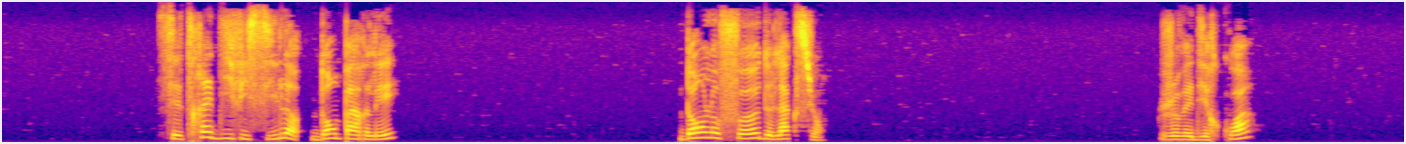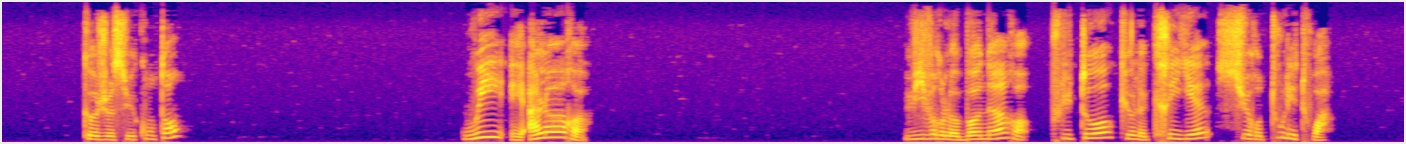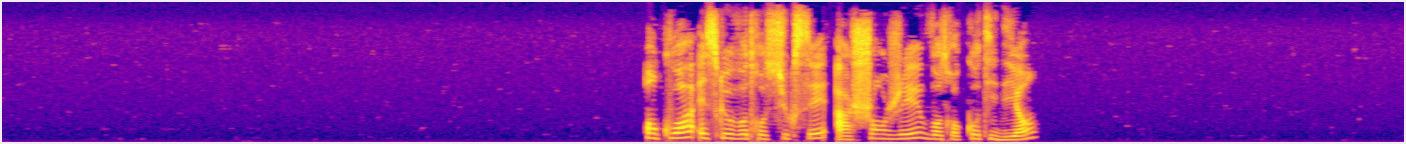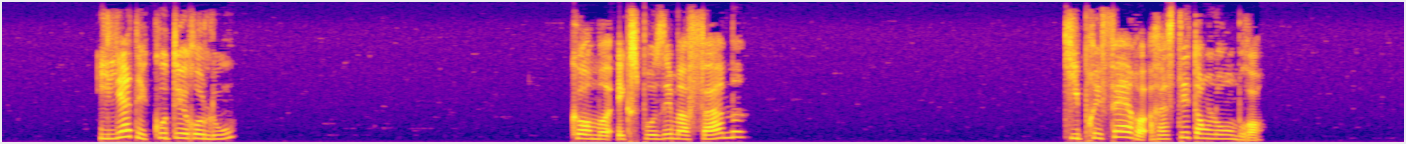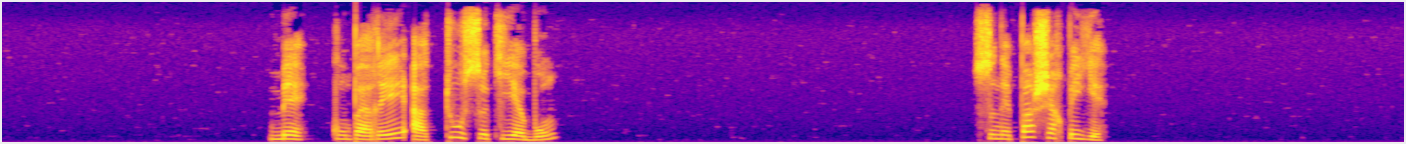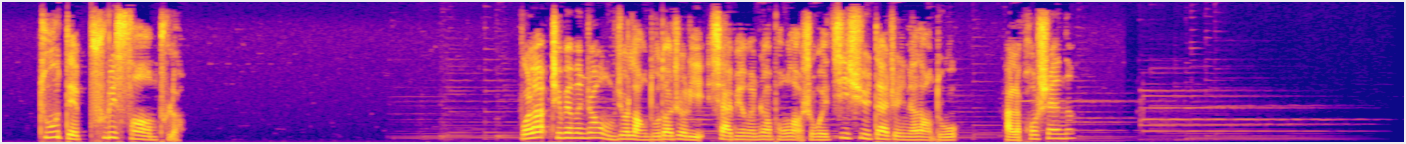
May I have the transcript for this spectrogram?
c'est très difficile d'en parler dans le feu de l'action. Je vais dire quoi? Que je suis content? Oui, et alors? Vivre le bonheur plutôt que le crier sur tous les toits. En quoi est-ce que votre succès a changé votre quotidien? Il y a des côtés relous comme exposer ma femme qui préfère rester dans l'ombre. Mais comparé à tout ce qui est bon, ce n'est pas cher payé. Tout est plus simple. 好了，这篇文章我们就朗读到这里。下一篇文章，彭老师会继续带着你来朗读。阿拉 o 山呢？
